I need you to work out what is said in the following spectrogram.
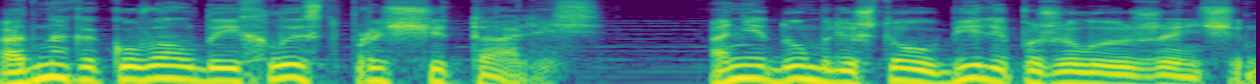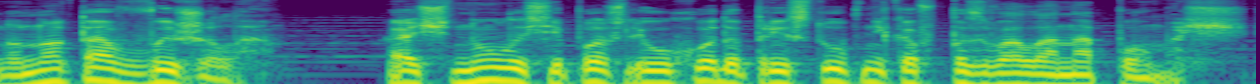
Однако кувалда и хлыст просчитались. Они думали, что убили пожилую женщину, но та выжила. Очнулась и после ухода преступников позвала на помощь.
